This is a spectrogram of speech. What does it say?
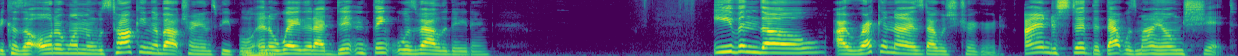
because an older woman was talking about trans people in mm-hmm. a way that I didn't think was validating, even though I recognized I was triggered, I understood that that was my own shit.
